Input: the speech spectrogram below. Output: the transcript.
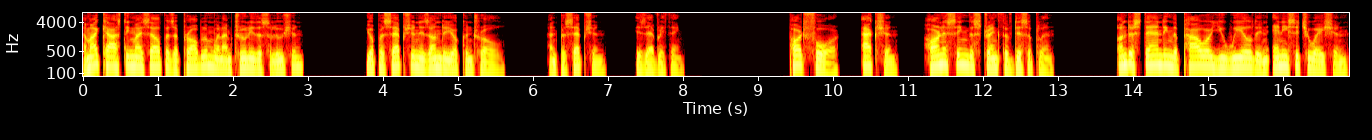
Am I casting myself as a problem when I'm truly the solution? Your perception is under your control, and perception is everything. Part 4 Action Harnessing the Strength of Discipline. Understanding the power you wield in any situation,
